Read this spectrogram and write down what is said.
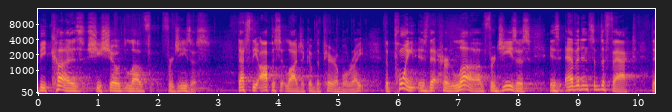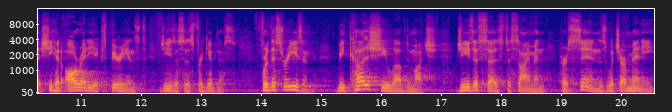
because she showed love for Jesus. That's the opposite logic of the parable, right? The point is that her love for Jesus is evidence of the fact that she had already experienced Jesus' forgiveness. For this reason, because she loved much, Jesus says to Simon, Her sins, which are many,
